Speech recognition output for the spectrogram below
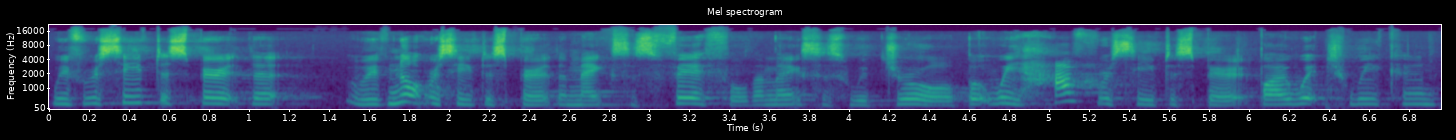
we've received a spirit that we've not received a spirit that makes us fearful, that makes us withdraw, but we have received a spirit by which we can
